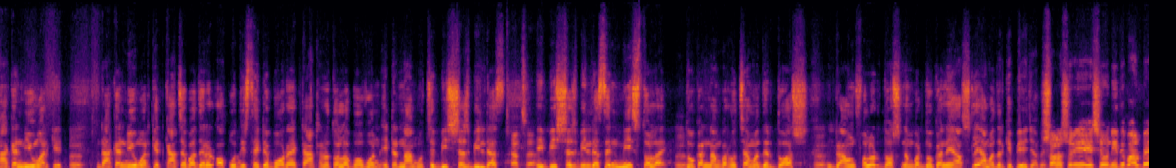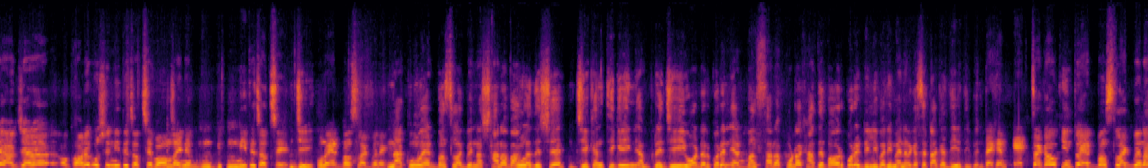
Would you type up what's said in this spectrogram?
Dhaka new market. Dhaka new market কাঁচা বাজারের অপোজিট সাইডে বড় একটা আঠারো তলা ভবন। এটার নাম হচ্ছে বিশ্বাস বিল্ডার্স আচ্ছা। এই বিশ্বাস বিল্ডার্সের নিচ তলায় দোকান নাম্বার হচ্ছে আমাদের দশ গ্রাউন্ড ফ্লোর দশ নাম্বার দোকানে আসলে আমাদেরকে পেয়ে যাবে। সরাসরি এসেও নিতে পারবে আর যারা ঘরে বসে নিতে চাচ্ছে বা অনলাইনে নিতে চাচ্ছে জি। কোনো অ্যাডভান্স লাগবে নাকি? না কোনো অ্যাডভান্স লাগবে না। সারা বাংলাদেশে যেখান থেকেই আপনি যেই অর্ডার করেন অ্যাডভান্স ছাড়া। প্রোডাক্ট হাতে পাওয়ার পরে ডেলিভারি ম্যানের কাছে টাকা দিয়ে দিবেন। দেখেন এক টাকাও কিন্তু অ্যাডভান্স লাগবে না।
